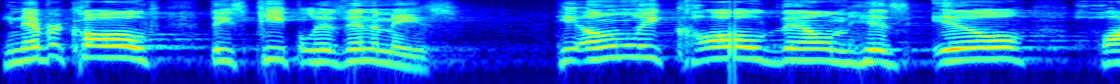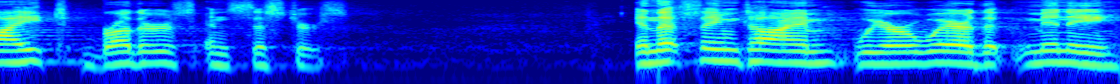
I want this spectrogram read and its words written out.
He never called these people his enemies. He only called them his ill white brothers and sisters. In that same time, we are aware that many,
